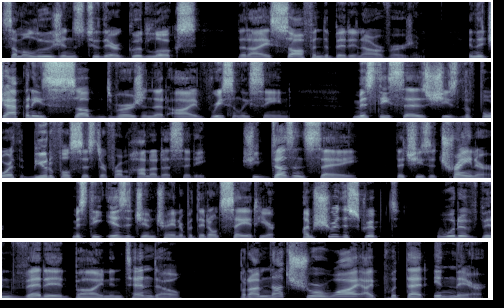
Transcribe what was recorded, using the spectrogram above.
some allusions to their good looks that I softened a bit in our version. In the Japanese subbed version that I've recently seen, Misty says she's the fourth beautiful sister from Hanada City. She doesn't say that she's a trainer. Misty is a gym trainer, but they don't say it here. I'm sure the script would have been vetted by Nintendo, but I'm not sure why I put that in there.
